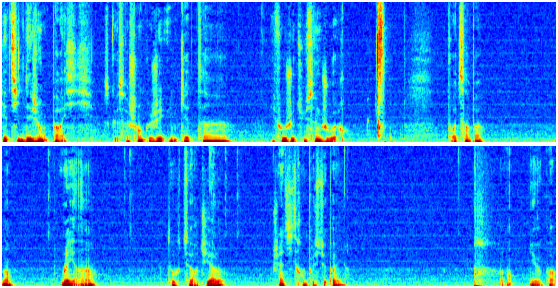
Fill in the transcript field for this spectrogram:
Y a-t-il des gens par ici? Parce que sachant que j'ai une quête, euh, il faut que je tue 5 joueurs. Pour être sympa. Non? Là il y en a un. Docteur Giallo. J'ai un titre en plus, tu veux pas venir? Non, il veut pas.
